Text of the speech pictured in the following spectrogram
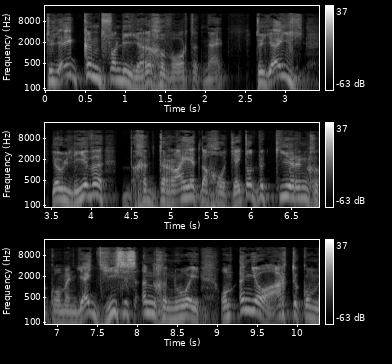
toe jy 'n kind van die Here geword het, nê? Toe jy jou lewe gedraai het na God, jy tot bekering gekom en jy Jesus ingenooi om in jou hart te kom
